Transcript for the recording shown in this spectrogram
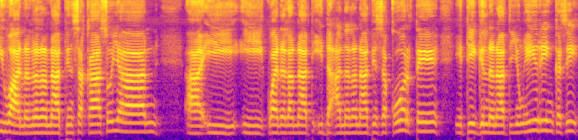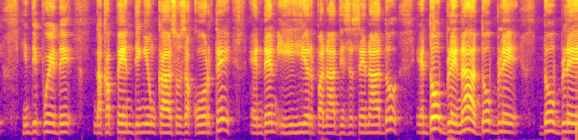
iwanan na lang natin sa kaso yan, uh, i, i na lang natin, idaan na lang natin sa korte, itigil na natin yung hearing kasi hindi pwede nakapending yung kaso sa korte and then ihihir pa natin sa Senado. Eh doble na, doble, doble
